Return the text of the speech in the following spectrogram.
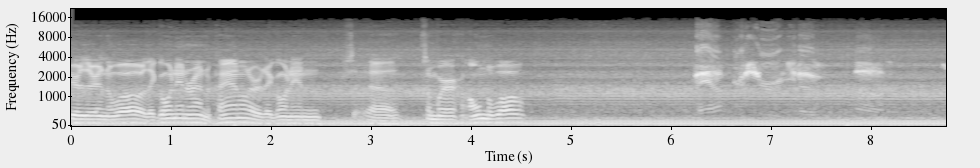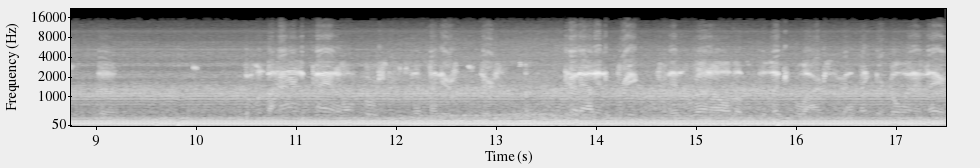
sure they're in the wall? Are they going in around the panel or are they going in uh, somewhere on the wall? Man, I'm pretty sure, you know, uh, the, the one behind the panel, of course, you know, there's, there's cut out in the brick and then run all the electrical wires through. I think they're going in there.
